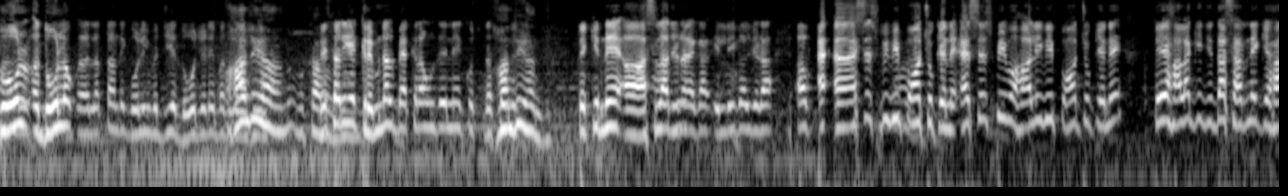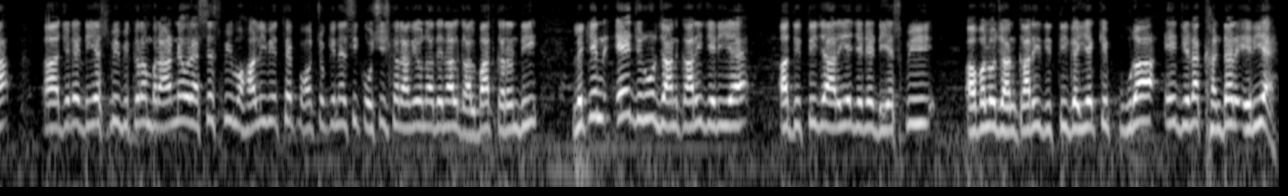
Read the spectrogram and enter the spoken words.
ਦੋ ਦੋ ਲੱਤਾਂ ਤੇ ਗੋਲੀ ਵੱਜੀ ਹੈ ਦੋ ਜਿਹੜੇ ਬਦਮਾਸ਼ ਹਾਂਜੀ। ਹਾਂ, ਤੇ ਸਰ ਇਹ ਕ੍ਰਿਮੀਨਲ ਬੈਕਗ੍ਰਾਉਂਡ ਦੇ ਨੇ ਕੁਝ ਦੱਸੋ ਹਾਂਜੀ ਹਾਂਜੀ। ਤੇ ਕਿੰਨੇ ਅਸਲਾ ਜਿਹੜਾ ਹੈਗਾ ਇਲੀਗਲ ਜਿਹੜਾ ਐਸਐਸਪੀ ਵੀ ਪਹੁੰਚ ਚੁੱਕੇ ਨੇ ਐਸਐਸਪੀ ਮੋਹਾਲੀ ਵੀ ਪਹੁੰਚ ਚੁੱਕੇ ਨੇ ਤੇ ਹਾਲਾਂਕਿ ਜਿੱਦਾਂ ਸਰ ਨੇ ਕਿਹਾ ਅ, ਜਿਹੜੇ ਡੀਐਸਪੀ ਵਿਕਰਮ ਬਰਾੜ ਨੇ ਔਰ ਐਸਐਸਪੀ ਮੋਹਾਲੀ ਵੀ ਇੱਥੇ ਪਹੁੰਚ ਚੁੱਕੇ ਨੇ ਅਸੀਂ ਕੋਸ਼ਿਸ਼ ਕਰਾਂਗੇ ਉਹਨਾਂ ਦੇ ਨਾਲ ਗੱਲਬਾਤ ਕਰਨ ਦੀ। ਲੇਕਿਨ ਇਹ ਜ਼ਰੂਰ ਜਾਣਕਾਰੀ ਜਿਹੜੀ ਹੈ ਦਿੱਤੀ ਜਾ ਰਹੀ ਹੈ ਜਿਹੜੇ ਡੀਐਸਪੀ ਵੱਲੋਂ ਜਾਣਕਾਰੀ ਦਿੱਤੀ ਗਈ ਹੈ ਕਿ ਪੂਰਾ ਇਹ ਜਿਹੜਾ ਖੰਡਰ ਏਰੀਆ ਹੈ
